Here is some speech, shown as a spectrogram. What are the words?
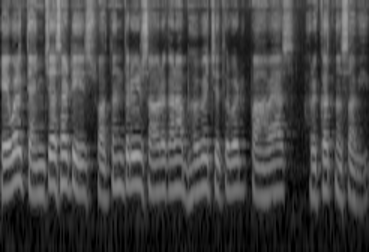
केवळ त्यांच्यासाठी स्वातंत्र्यवीर सावरकरांना भव्य चित्रपट पाहावयास हरकत नसावी.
